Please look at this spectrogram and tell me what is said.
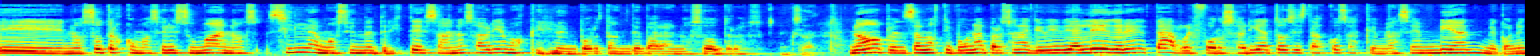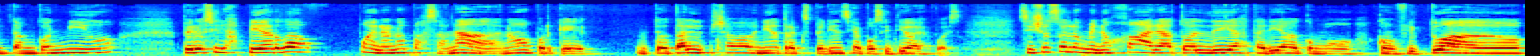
eh, nosotros como seres humanos, sin la emoción de tristeza, no sabríamos qué es lo importante para nosotros. Exacto. ¿No? Pensamos tipo una persona que vive alegre, ta, reforzaría todas estas cosas que me hacen bien, me conectan conmigo, pero si las pierdo, bueno, no pasa nada, ¿no? Porque total ya va a venir otra experiencia positiva después. Si yo solo me enojara, todo el día estaría como conflictuado,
